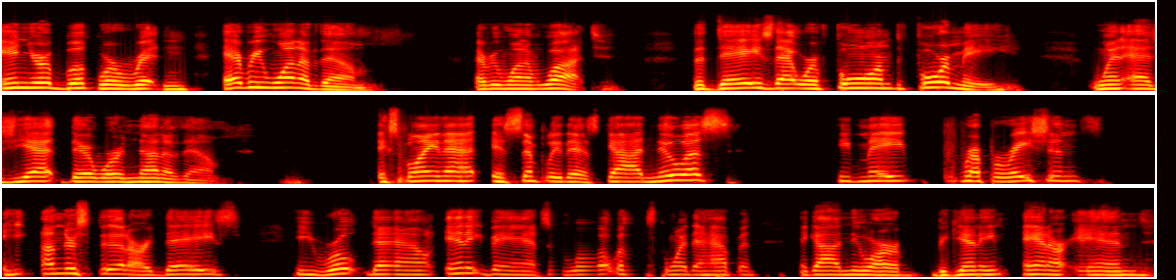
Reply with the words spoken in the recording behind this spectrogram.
In your book were written, every one of them. Every one of what? The days that were formed for me, when as yet there were none of them. Explain that is simply this God knew us, He made preparations, He understood our days, He wrote down in advance what was going to happen, and God knew our beginning and our end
